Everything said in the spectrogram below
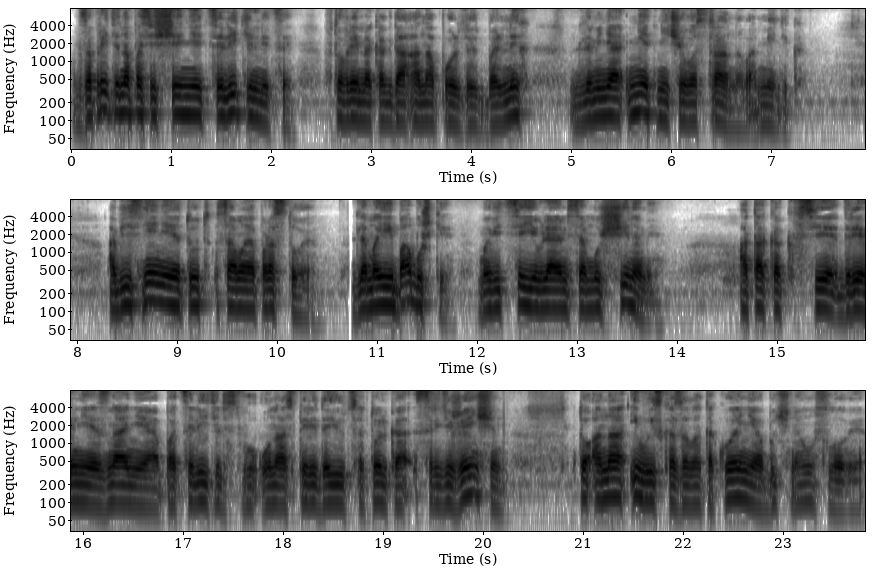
В запрете на посещение целительницы, в то время, когда она пользует больных, для меня нет ничего странного, медик. Объяснение тут самое простое. Для моей бабушки мы ведь все являемся мужчинами, а так как все древние знания по целительству у нас передаются только среди женщин, то она и высказала такое необычное условие.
